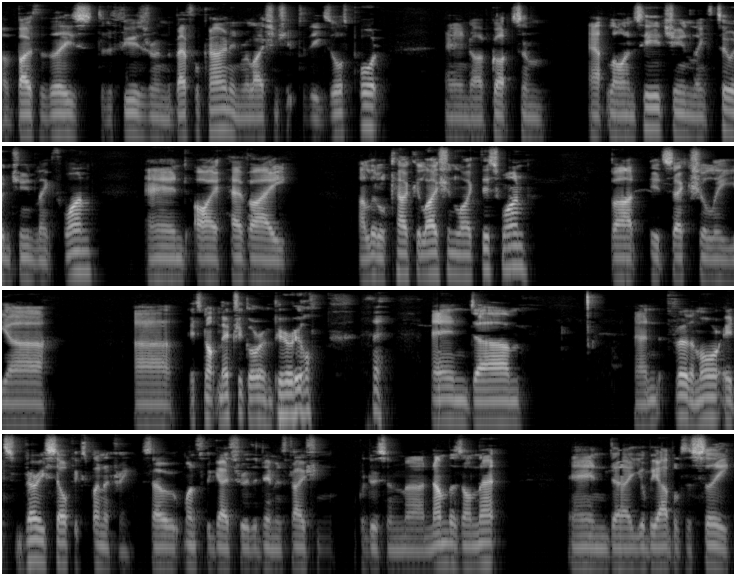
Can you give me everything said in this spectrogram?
of both of these, the diffuser and the baffle cone in relationship to the exhaust port. And I've got some outlines here, tune length 2 and tune length 1. And I have a, a little calculation like this one, but it's actually, uh, uh, it's not metric or imperial. and, um, and furthermore, it's very self-explanatory. So once we go through the demonstration, we'll do some uh, numbers on that and uh, you'll be able to see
